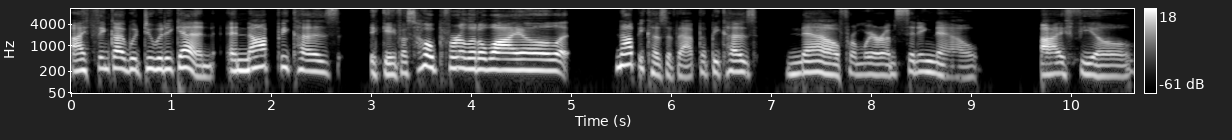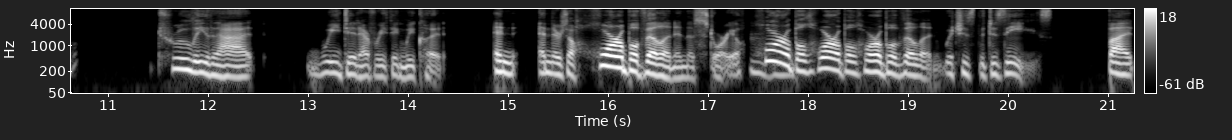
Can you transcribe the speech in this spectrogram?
I think I would do it again. And not because it gave us hope for a little while. Not because of that, but because now, from where I'm sitting now, I feel truly that we did everything we could. And and there's a horrible villain in this story, a mm-hmm. horrible, horrible, horrible villain, which is the disease. But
